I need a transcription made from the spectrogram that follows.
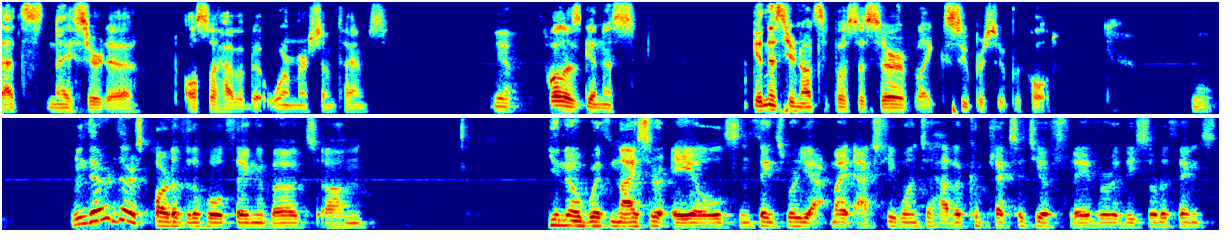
that's nicer to also have a bit warmer sometimes Yeah. as well as guinness guinness you're not supposed to serve like super super cold I mean, there there's part of the whole thing about um, you know, with nicer ales and things where you might actually want to have a complexity of flavor of these sort of things.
